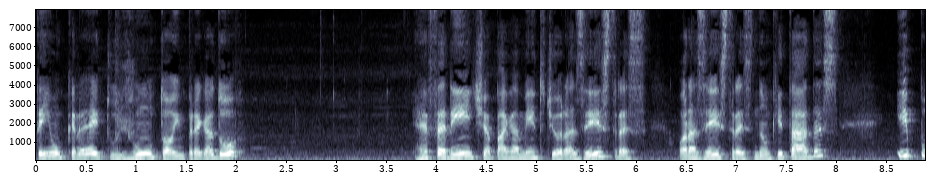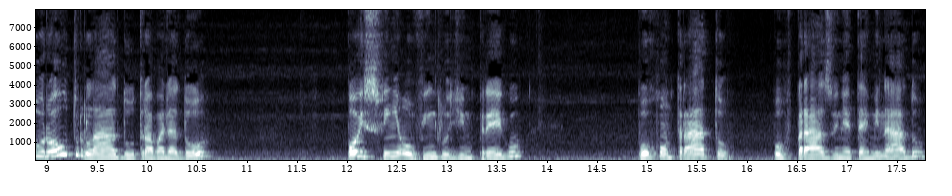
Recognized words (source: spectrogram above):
tem um crédito junto ao empregador referente a pagamento de horas extras, horas extras não quitadas, e por outro lado, o trabalhador pôs fim ao vínculo de emprego por contrato por prazo indeterminado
